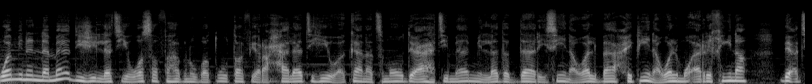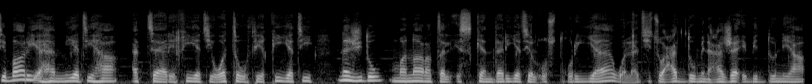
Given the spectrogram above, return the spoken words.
ومن النماذج التي وصفها ابن بطوطة في رحلاته وكانت موضع اهتمام لدى الدارسين والباحثين والمؤرخين باعتبار أهميتها التاريخية والتوثيقية نجد منارة الإسكندرية الأسطورية والتي تعد من عجائب الدنيا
